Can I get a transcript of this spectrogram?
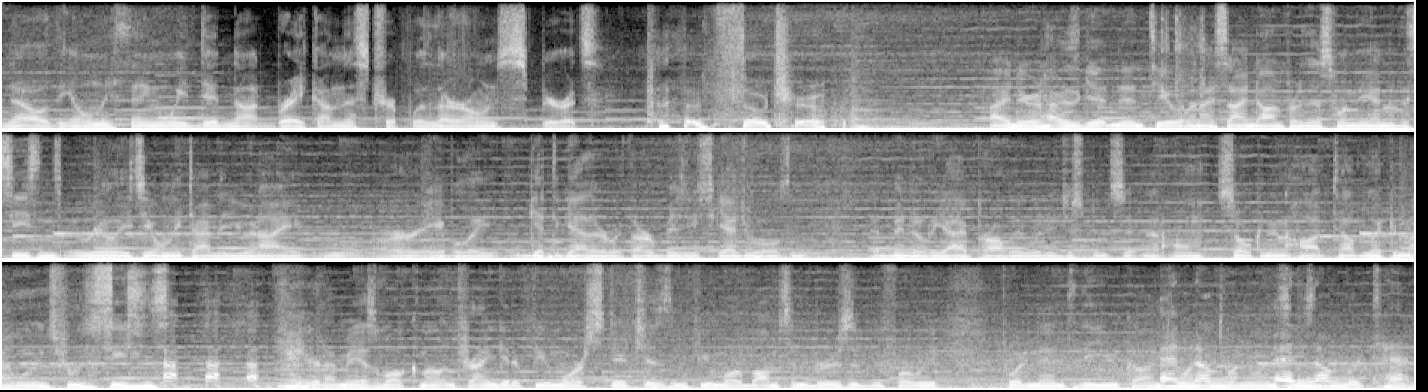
No, the only thing we did not break on this trip was our own spirits. it's so true. I knew what I was getting into when I signed on for this one. The end of the season really is the only time that you and I are able to get together with our busy schedules and, admittedly, I probably would have just been sitting at home soaking in a hot tub, licking my wounds from the seasons. Figured I may as well come out and try and get a few more stitches and a few more bumps and bruises before we put an end to the Yukon And, number 2021 and season. number 10.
